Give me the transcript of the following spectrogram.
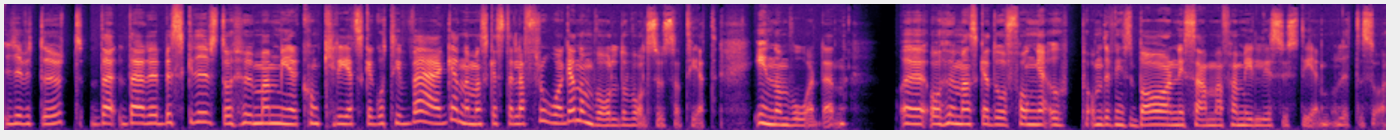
givit ut, där, där det beskrivs då hur man mer konkret ska gå tillväga när man ska ställa frågan om våld och våldsutsatthet inom vården. Eh, och hur man ska då fånga upp om det finns barn i samma familjesystem och lite så.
